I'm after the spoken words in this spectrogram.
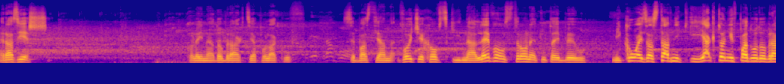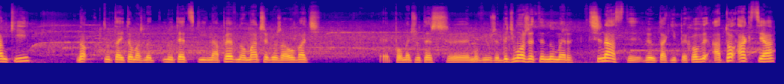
raz jeszcze. Kolejna dobra akcja Polaków. Sebastian Wojciechowski na lewą stronę. Tutaj był Mikołaj Zastawnik i jak to nie wpadło do bramki? No tutaj Tomasz Lutecki na pewno ma czego żałować. Po meczu też e, mówił, że być może ten numer 13 był taki pechowy, a to akcja,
